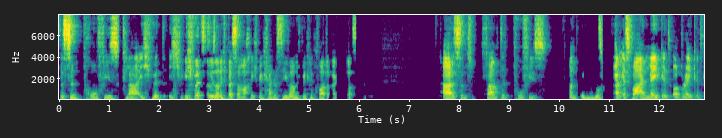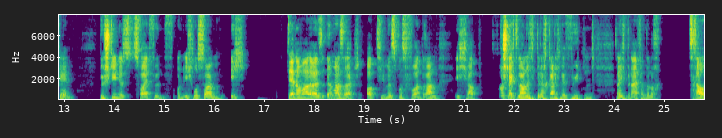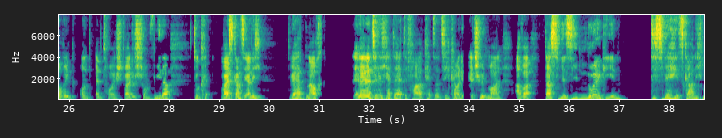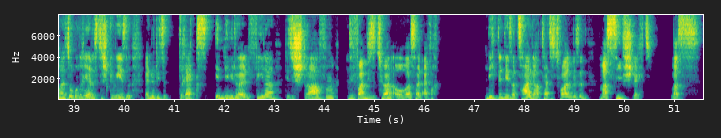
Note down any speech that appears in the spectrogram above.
das sind Profis, klar. Ich würde ich, ich würd sowieso nicht besser machen. Ich bin kein Receiver und ich bin kein Quarterback. Trotzdem aber das sind verdammte Profis. Und irgendwie muss man sagen, es war ein Make-it or Break-it-Game. Wir stehen jetzt 2-5 und ich muss sagen, ich, der normalerweise immer sagt, Optimismus vorn dran, ich habe so schlechte Laune, ich bin auch gar nicht mehr wütend, sondern ich bin einfach nur noch traurig und enttäuscht, weil du schon wieder, du weißt ganz ehrlich, wir hätten auch, nein, natürlich hätte, hätte Fahrradkette, natürlich kann man die Welt schön malen, aber dass wir 7-0 gehen, das wäre jetzt gar nicht mal so unrealistisch gewesen, wenn du diese Drecks individuellen Fehler, diese Strafen, vor allem diese Turnovers halt einfach nicht in dieser Zahl gehabt hättest. Vor allem, wir sind massiv schlecht, was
